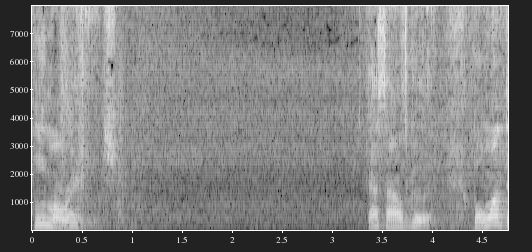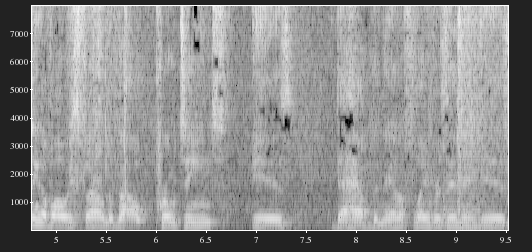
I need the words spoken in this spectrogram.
Hemo-Rage. That sounds good. But one thing I've always found about proteins is that have banana flavors in it is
